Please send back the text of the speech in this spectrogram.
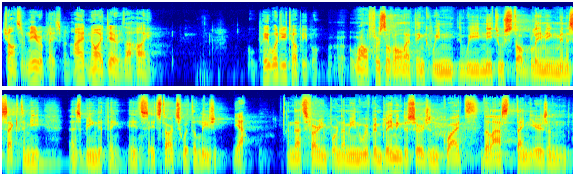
chance of knee replacement. I had no idea it was that high. Pete, what do you tell people? Well, first of all, I think we, we need to stop blaming meniscectomy as being the thing. It's, it starts with the lesion. Yeah. And that's very important. I mean, we've been blaming the surgeon quite the last 10 years, and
